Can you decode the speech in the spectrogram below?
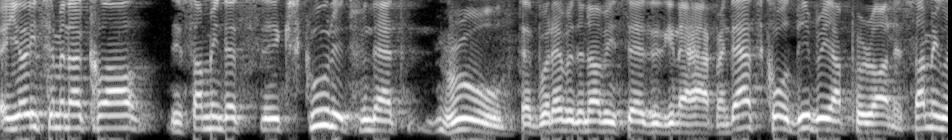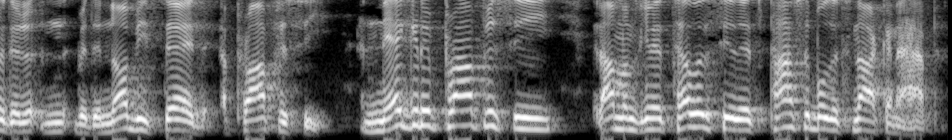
a yoitzim in klal. There's something that's excluded from that rule that whatever the Nabi says is going to happen. That's called dibri aparanis. Something where the, where the Nabi said a prophecy, a negative prophecy. The Rambam is going to tell us here that it's possible it's not going to happen.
